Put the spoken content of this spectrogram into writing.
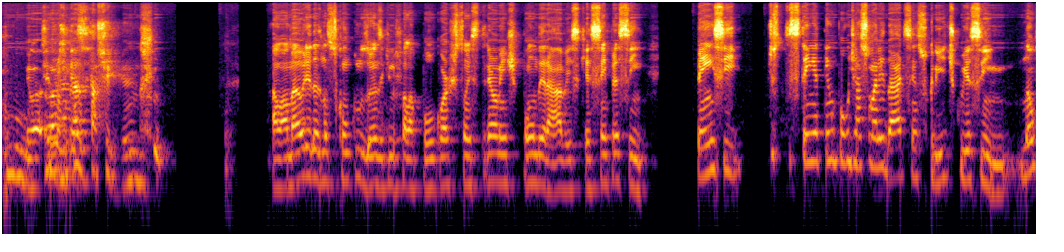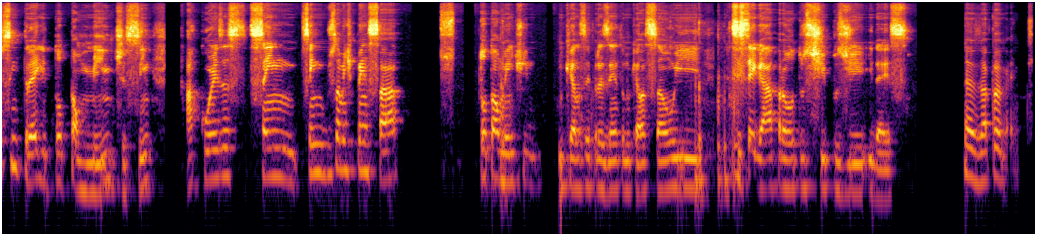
Uh, eu, que está chegando. A, a maioria das nossas conclusões aqui no Fala Pouco eu acho que são extremamente ponderáveis, que é sempre assim, pense tenha, tenha um pouco de racionalidade, senso crítico e assim, não se entregue totalmente assim a coisas sem, sem justamente pensar totalmente no que elas representam, no que elas são e se cegar para outros tipos de ideias. Exatamente.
